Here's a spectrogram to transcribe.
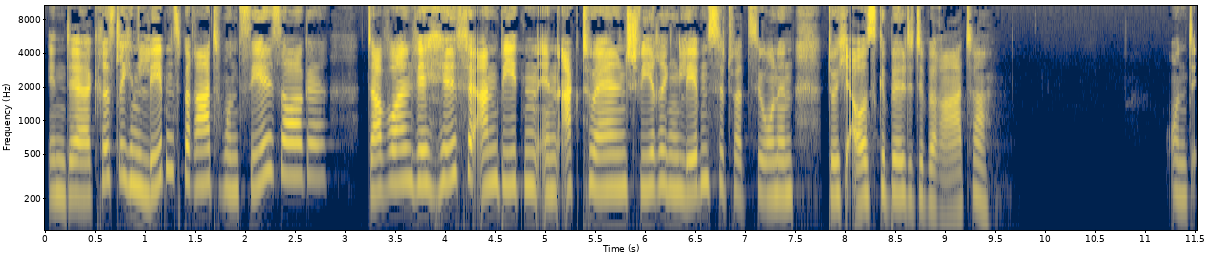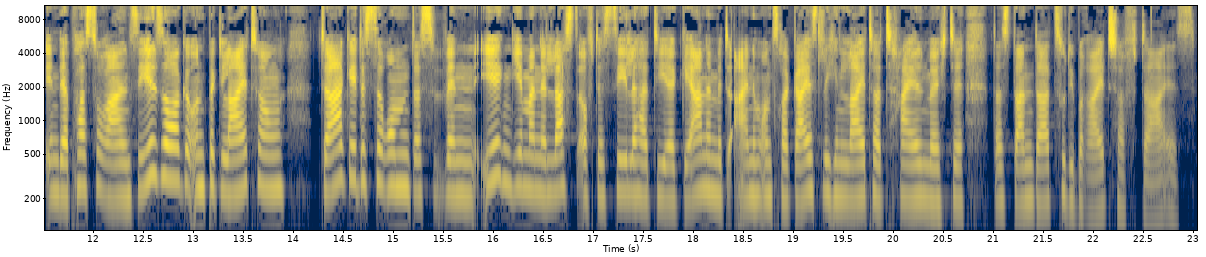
In der christlichen Lebensberatung und Seelsorge, da wollen wir Hilfe anbieten in aktuellen schwierigen Lebenssituationen durch ausgebildete Berater. Und in der pastoralen Seelsorge und Begleitung, da geht es darum, dass wenn irgendjemand eine Last auf der Seele hat, die er gerne mit einem unserer geistlichen Leiter teilen möchte, dass dann dazu die Bereitschaft da ist.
